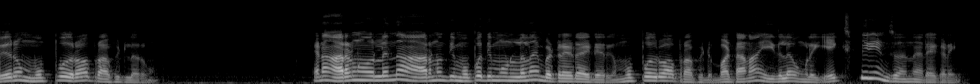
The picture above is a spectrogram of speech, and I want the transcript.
வெறும் முப்பது ரூபா ப்ராஃபிட்டில் இருக்கும். ஏன்னா அறநூறுலேருந்து அறநூற்றி முப்பத்தி மூணில் தான் இப்போ ட்ரேட் ஆகிட்டே இருக்குது முப்பது ரூபா ப்ராஃபிட் பட் ஆனால் இதில் உங்களுக்கு எக்ஸ்பீரியன்ஸ் வந்து நிறைய கிடைக்கும்.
